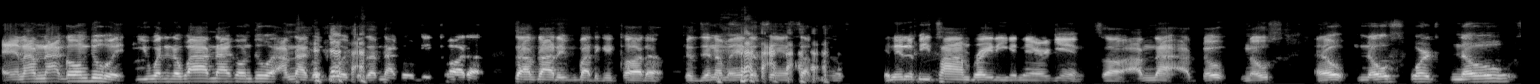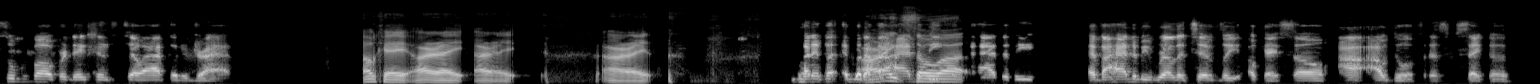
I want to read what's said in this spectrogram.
And I'm not gonna do it. You want to know why I'm not gonna do it? I'm not gonna do it because I'm not gonna get caught up. So I'm not even about to get caught up because then I'm gonna end up saying something else and it'll be Tom Brady in there again. So I'm not. I don't no no no sports no Super Bowl predictions till after the draft. Okay. All right. All right. All right. But if but if right, I had so, to be, uh, I had to be if I had to be relatively okay, so I, I'll do it for the sake of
